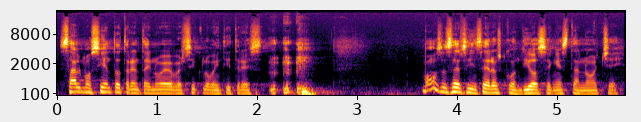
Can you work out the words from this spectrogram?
Salmo 139, versículo 23. Vamos a ser sinceros con Dios en esta noche.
